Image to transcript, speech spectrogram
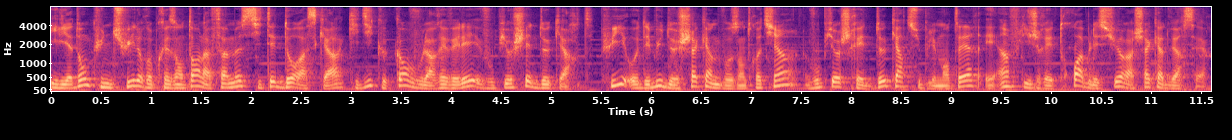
Il y a donc une tuile représentant la fameuse cité d'Oraska qui dit que quand vous la révélez, vous piochez deux cartes. Puis au début de chacun de vos entretiens, vous piocherez deux cartes supplémentaires et infligerez trois blessures à chaque adversaire.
